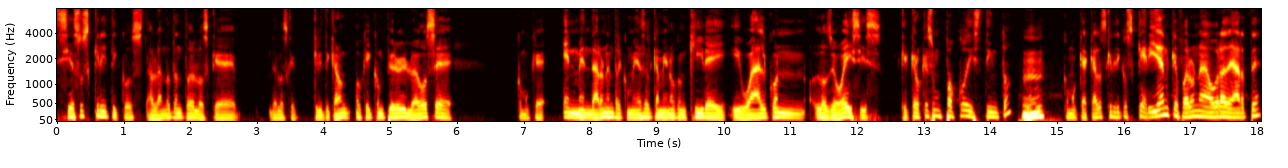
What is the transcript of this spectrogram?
si esos críticos, hablando tanto de los que de los que criticaron OK Computer y luego se como que enmendaron entre comillas el camino con A, igual con los de Oasis, que creo que es un poco distinto. Como que acá los críticos querían que fuera una obra de arte.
